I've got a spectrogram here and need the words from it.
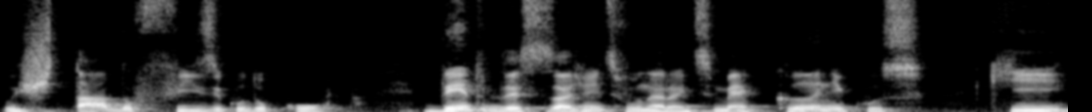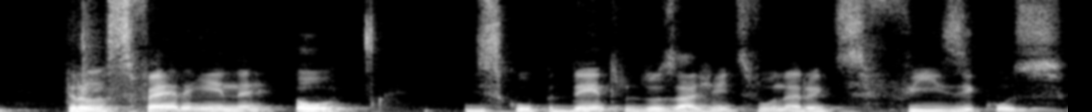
o estado físico do corpo. Dentro desses agentes vulnerantes mecânicos que transferem energia, ou desculpa, dentro dos agentes vulnerantes físicos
